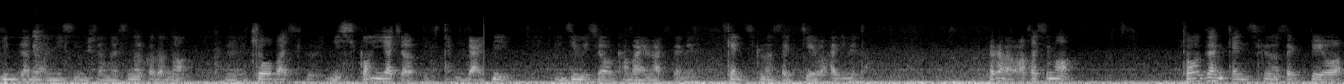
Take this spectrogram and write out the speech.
銀座の西日町がその頃の京橋区西今夜町っていった時代に事務所を構えましてね建築の設計を始めた。だから私も当然建築の設計を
